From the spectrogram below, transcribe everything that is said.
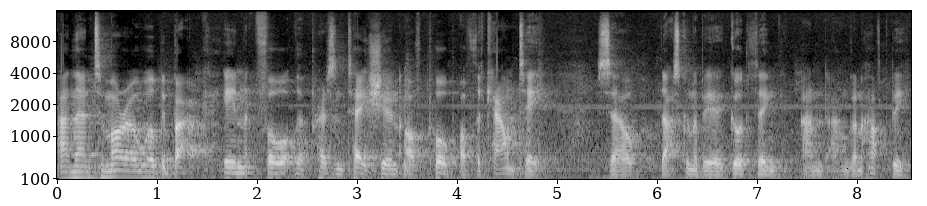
and then tomorrow we'll be back in for the presentation of Pub of the County. So that's going to be a good thing and I'm going to have to be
